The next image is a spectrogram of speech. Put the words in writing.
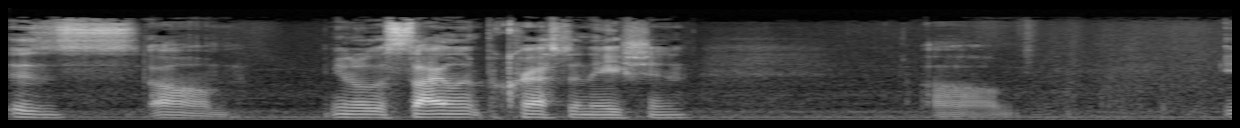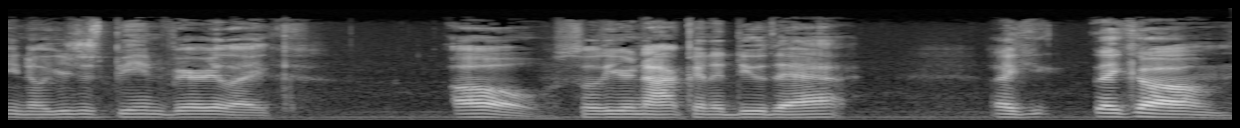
is, um, you know, the silent procrastination. Um, you know, you're just being very like, oh, so you're not gonna do that, like, like, um,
